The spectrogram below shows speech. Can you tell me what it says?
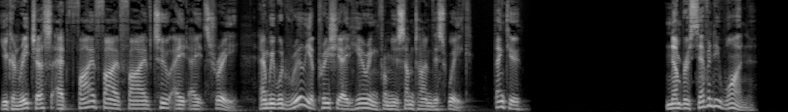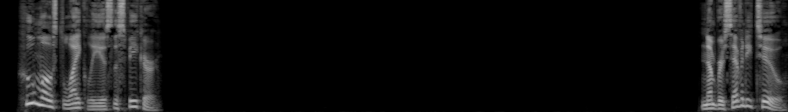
You can reach us at 555 2883, and we would really appreciate hearing from you sometime this week. Thank you. Number 71. Who most likely is the speaker? Number 72.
